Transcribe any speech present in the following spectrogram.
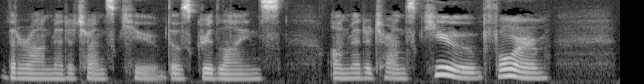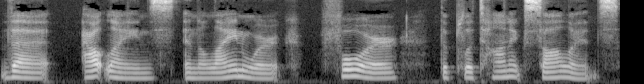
that are on Metatron's cube, those grid lines on Metatron's cube form the outlines and the line work for the platonic solids.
